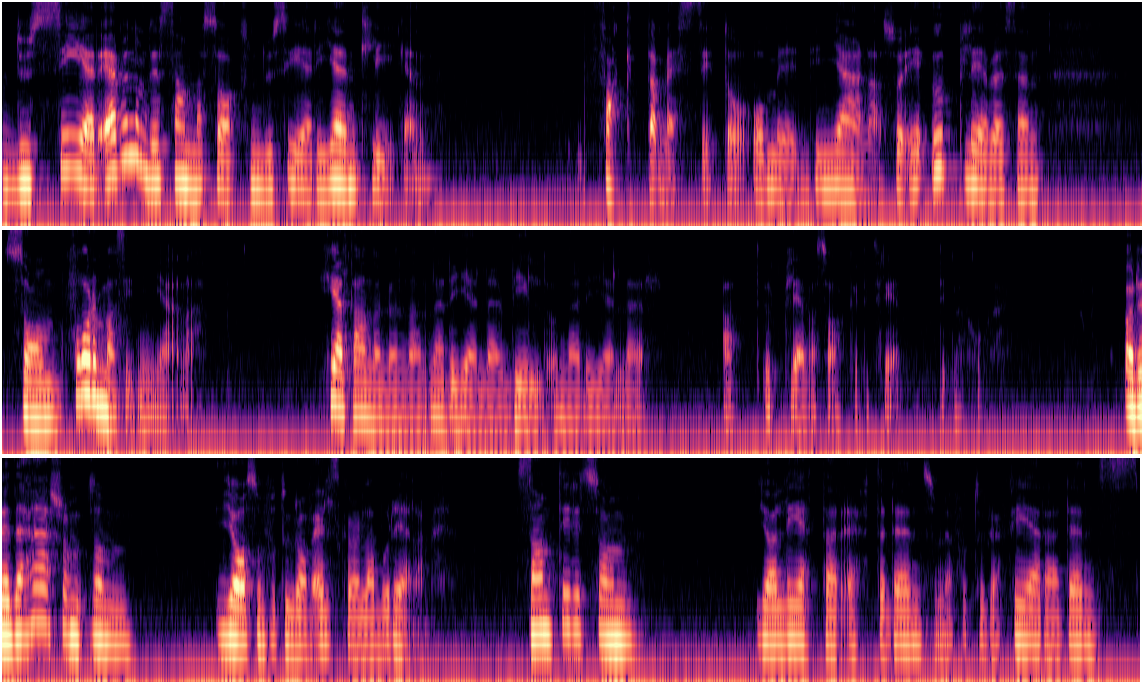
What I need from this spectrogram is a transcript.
du ser, även om det är samma sak som du ser egentligen faktamässigt och, och med din hjärna så är upplevelsen som formas i din hjärna helt annorlunda när det gäller bild och när det gäller att uppleva saker i tre dimensioner. Och det är det här som, som jag som fotograf älskar att laborera med. Samtidigt som jag letar efter den som jag fotograferar, dens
